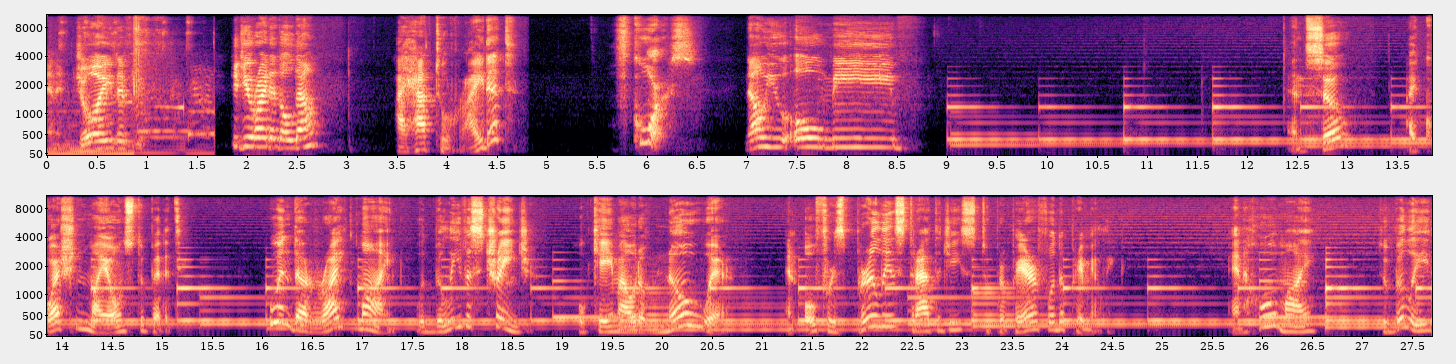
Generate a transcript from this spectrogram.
and enjoy the view. Did you write it all down? I had to write it? Of course. Now you owe me. And so, I questioned my own stupidity. Who in their right mind would believe a stranger who came out of nowhere and offers brilliant strategies to prepare for the Premier League? And who am I to believe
